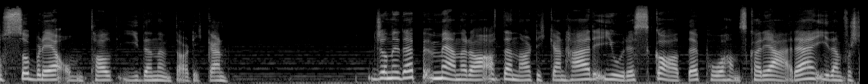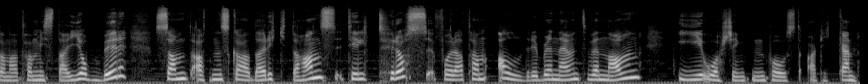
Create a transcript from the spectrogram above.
også ble omtalt i den nevnte artikkelen. Johnny Depp mener da at denne artikkelen her gjorde skade på hans karriere, i den forstand at han mista jobber, samt at den skada ryktet hans, til tross for at han aldri ble nevnt ved navn i Washington Post-artikkelen.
